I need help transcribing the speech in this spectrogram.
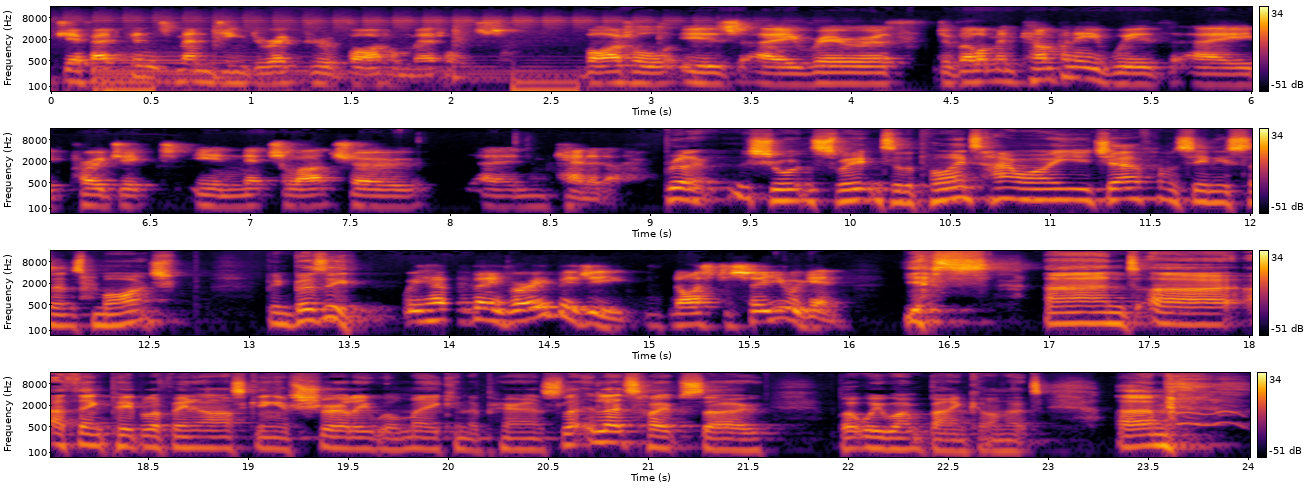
Jeff Atkins, Managing Director of Vital Metals. Vital is a rare earth development company with a project in Nechalacho in Canada. Brilliant. Short and sweet and to the point. How are you, Jeff? I haven't seen you since March. Been busy? We have been very busy. Nice to see you again. Yes, and uh, I think people have been asking if Shirley will make an appearance. Let, us hope so, but we won't bank on it. Um,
